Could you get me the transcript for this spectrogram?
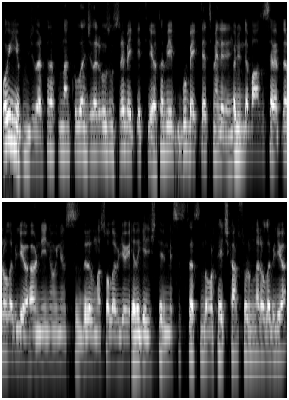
oyun yapımcıları tarafından kullanıcıları uzun süre bekletiliyor. Tabi bu bekletmelerin önünde bazı sebepler olabiliyor. Örneğin oyunun sızdırılması olabiliyor ya da geliştirilmesi sırasında ortaya çıkan sorunlar olabiliyor.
